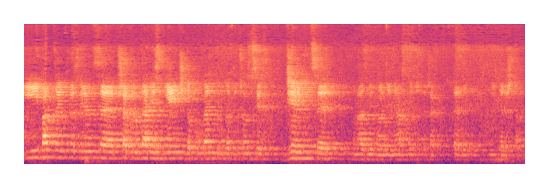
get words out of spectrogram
i bardzo interesujące przeglądanie zdjęć, dokumentów dotyczących dzielnicy o nazwie Dolne Miasto, czy też jak wtedy Niederstadt.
